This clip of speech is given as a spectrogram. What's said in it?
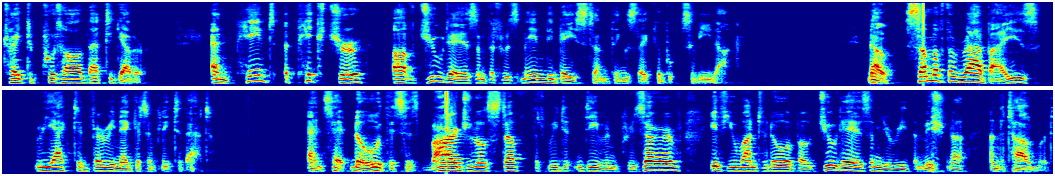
tried to put all that together and paint a picture of Judaism that was mainly based on things like the books of Enoch. Now, some of the rabbis reacted very negatively to that and said, no, this is marginal stuff that we didn't even preserve. If you want to know about Judaism, you read the Mishnah and the Talmud.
